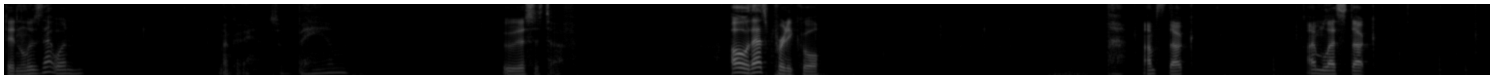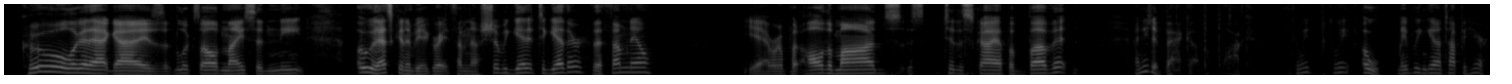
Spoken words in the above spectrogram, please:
Didn't lose that one. Okay, so bam. Ooh, this is tough. Oh, that's pretty cool. I'm stuck. I'm less stuck. Cool, look at that, guys. It looks all nice and neat. Ooh, that's going to be a great thumbnail. Should we get it together, the thumbnail? Yeah, we're going to put all the mods to the sky up above it. I need to back up a block. Can we, can we, oh, maybe we can get on top of here.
